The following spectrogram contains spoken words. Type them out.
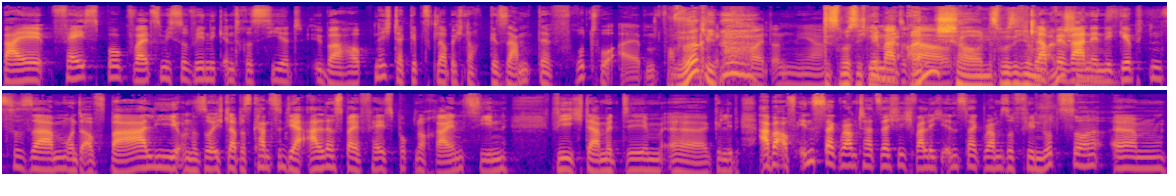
Bei Facebook, weil es mich so wenig interessiert, überhaupt nicht. Da gibt es, glaube ich, noch gesamte Fotoalben von Wirklich? meinem Freund und mir. Das muss ich Geh mir mal anschauen. Das muss ich Ich glaube, wir waren in Ägypten zusammen und auf Bali und so. Ich glaube, das kannst du dir alles bei Facebook noch reinziehen, wie ich da mit dem äh, gelebt Aber auf Instagram tatsächlich, weil ich Instagram so viel nutze, ähm,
